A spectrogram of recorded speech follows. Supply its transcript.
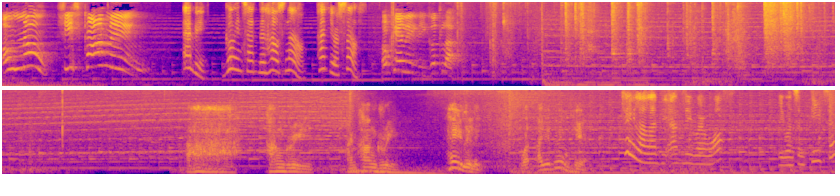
Oh no! She's coming! Abby, go inside the house now. Hide yourself. Okay Lily, good luck. Ah, hungry. I'm hungry. Hey, Lily. What are you doing here? Hey, Lala the ugly werewolf. You want some pizza?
